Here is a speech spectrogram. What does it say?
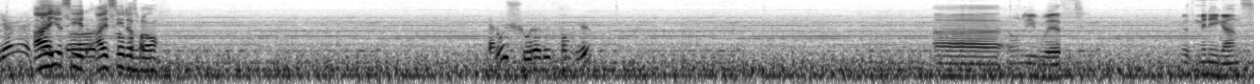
Yeah, yeah. Ah, you see it. Uh, I see it as well. Can we shoot at it from here? Uh, only with with miniguns.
